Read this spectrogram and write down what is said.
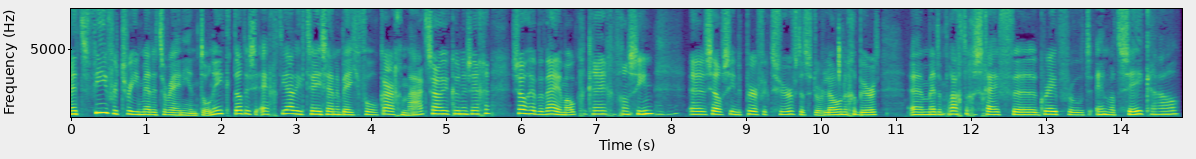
Met Fever Tree Mediterranean Tonic. Dat is echt, ja, die twee zijn een beetje voor elkaar gemaakt, zou je kunnen zeggen. Zo hebben wij hem ook gekregen, Francine. Mhm. Eh, zelfs in de Perfect Surf, dat is door Lonen gebeurd. Eh, met een prachtige schijf eh, grapefruit en wat zeekraal.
